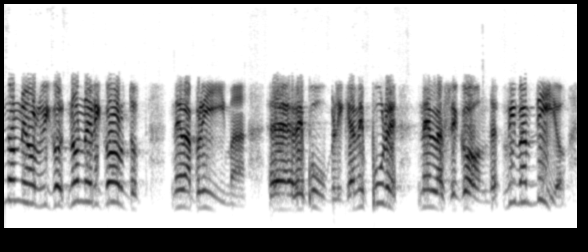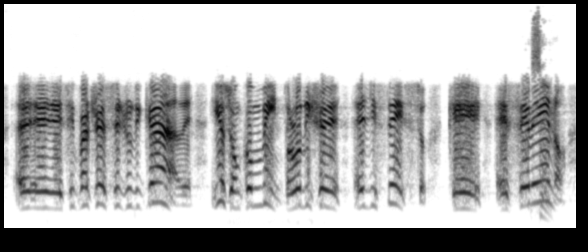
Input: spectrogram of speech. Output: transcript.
non ne, ho, non ne ricordo nella prima eh, Repubblica, neppure nella seconda. Viva Dio, eh, eh, si facesse giudicare. Io sono convinto, lo dice egli stesso, che è sereno. Sì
